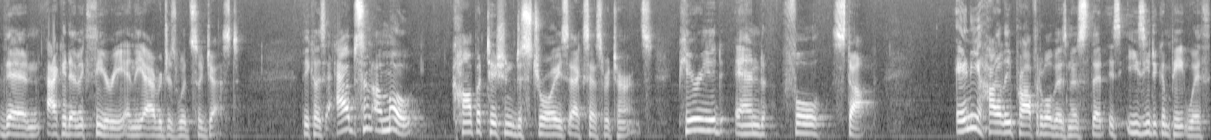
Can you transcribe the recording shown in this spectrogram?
than academic theory and the averages would suggest. Because absent a moat, competition destroys excess returns. Period, end, full stop. Any highly profitable business that is easy to compete with,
